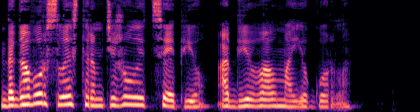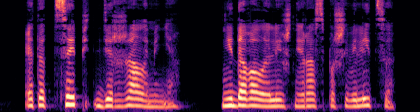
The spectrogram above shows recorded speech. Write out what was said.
Договор с Лестером тяжелой цепью обвивал мое горло. Эта цепь держала меня, не давала лишний раз пошевелиться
